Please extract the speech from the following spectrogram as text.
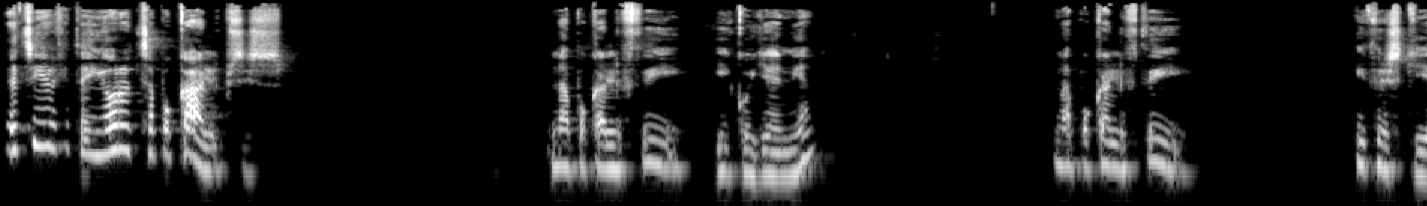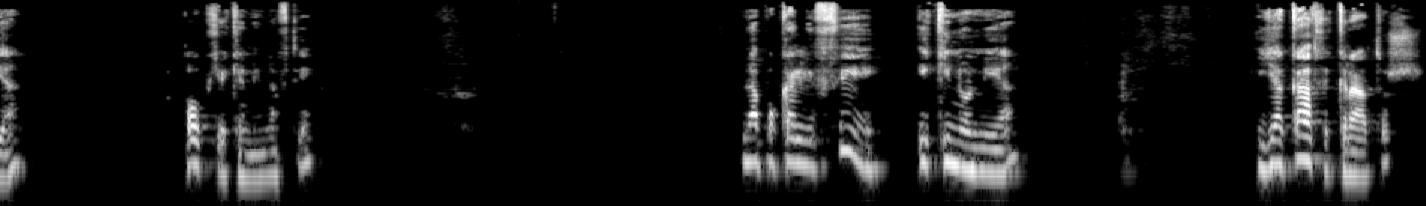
Έτσι έρχεται η ώρα της αποκάλυψης. Να αποκαλυφθεί η οικογένεια, να αποκαλυφθεί η θρησκεία, όποια και αν είναι αυτή, να αποκαλυφθεί η κοινωνία για κάθε κράτος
